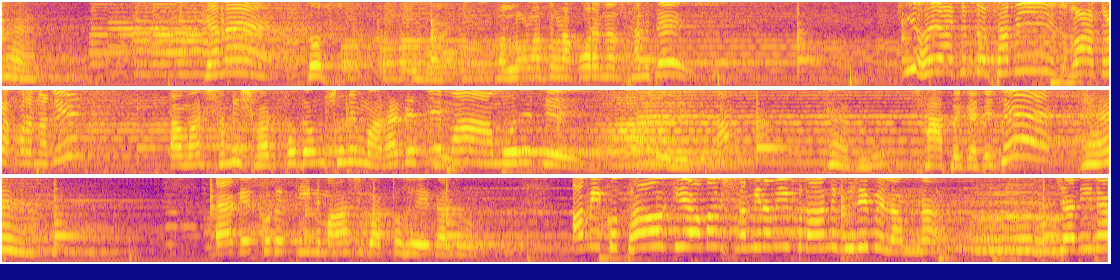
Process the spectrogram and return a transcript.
হ্যাঁ। কেন? তোর লড়াচড়া করে না স্বামীতে? কি হয়ে আছে তোর স্বামী? লড়াচড়া করে না যে? আমার স্বামী সর্পদংশনে মারা গেছে। মা মরেছে। ভালো হ্যাঁ। গো। সাপে কেটেছে? হ্যাঁ। এক এক করে তিন মাস গত হয়ে গেল। আমি কোথাও গিয়ে আমার স্বামীর আমি প্রাণ ফিরে পেলাম না। জানি না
